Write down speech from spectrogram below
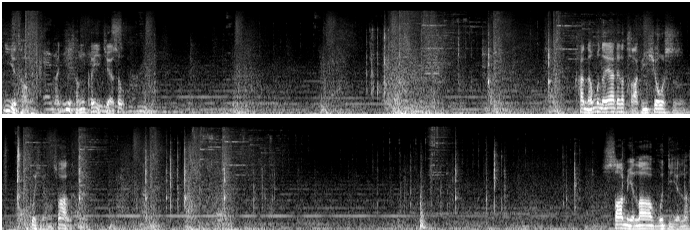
一层啊，一层可以接受。看能不能让这个塔皮消失？不行，算了。莎米拉无敌了，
